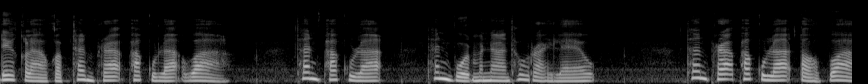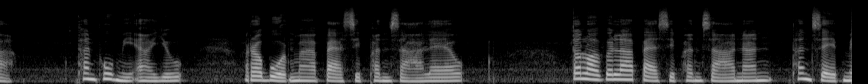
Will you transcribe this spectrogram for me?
ได้กล่าวกับท่านพระพักุละว่า ท่านพักุละท่านบวชมานานเท่าไหร่แล้ว ท่านพระพักุละตอบว่า ท่านผู้มีอายุ เราบวชมา80พรรษาแล้ว ตลอดเวลา 80พรรษานั้น ท่านเสพเม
